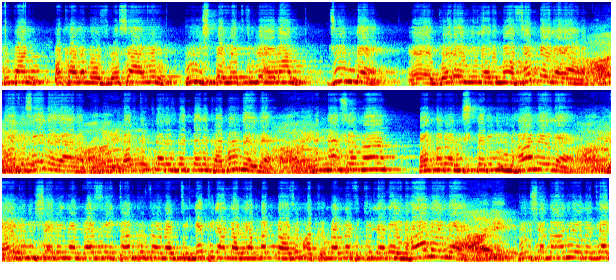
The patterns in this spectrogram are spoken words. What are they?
Fidan Bakanımız vesaire bu işte yetkili olan cümle e, görevlileri muvaffak eyle ya Rabbi. Muhafaza eyle ya Rabbi. Yaptıkları hizmetleri kabul eyle. Bundan sonra onlara rüştlerini ilham eyle. Yahudinin şerrinden Gazze'yi tam kurtarmak için ne planlar yapmak lazım akıllarına fikirlerine ilham eyle. Bu işe mani olacak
